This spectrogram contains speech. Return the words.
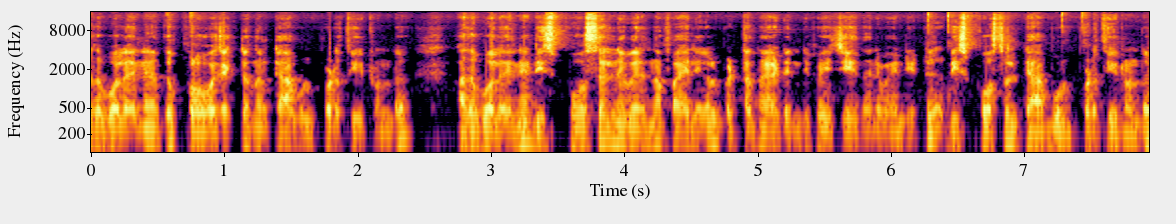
അതുപോലെ തന്നെ നമുക്ക് പ്രോജക്റ്റ് എന്ന ടാബ് ഉൾപ്പെടുത്തിയിട്ടുണ്ട്. അതുപോലെ തന്നെ ഡിസ്പോസലിന് വരുന്ന ഫയലുകൾ പെട്ടെന്ന് ഐഡന്റിഫൈ ചെയ്യുന്നതിന് വേണ്ടിയിട്ട് ഡിസ്പോസൽ ടാബ് ഉൾപ്പെടുത്തിയിട്ടുണ്ട്.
